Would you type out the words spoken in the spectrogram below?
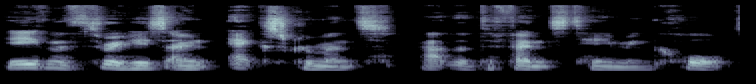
he even threw his own excrement at the defence team in court.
